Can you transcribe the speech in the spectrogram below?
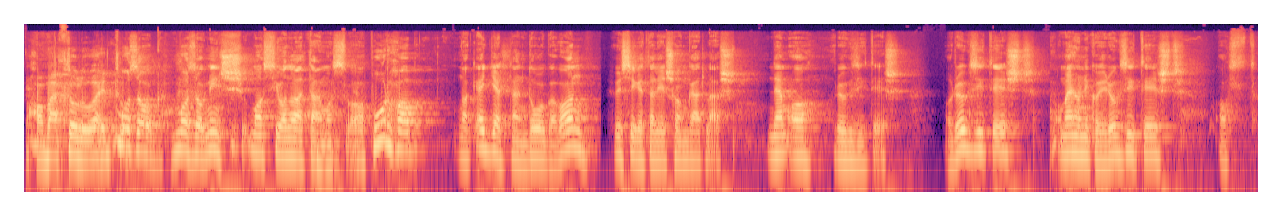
Ha már tolóajtó. Mozog, mozog, nincs masszívan alátámasztva. A purhabnak egyetlen dolga van, hőszigetelés, hangátlás, nem a rögzítés. A rögzítést, a mechanikai rögzítést azt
